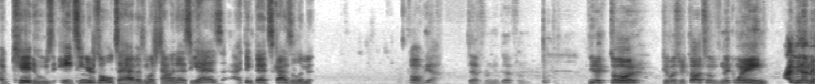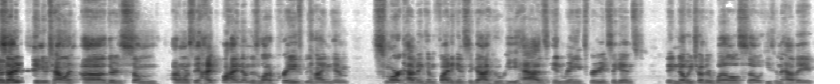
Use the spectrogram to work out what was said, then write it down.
a kid who's 18 years old to have as much talent as he has, I think that sky's the limit. Oh yeah, definitely, definitely. Director, give us your thoughts of Nick Wayne. I mean, I'm excited to see new talent. Uh, there's some, I don't want to say hype behind him. There's a lot of praise behind him. Smart having him fight against a guy who he has in ring experience against. They know each other well, so he's going to have a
